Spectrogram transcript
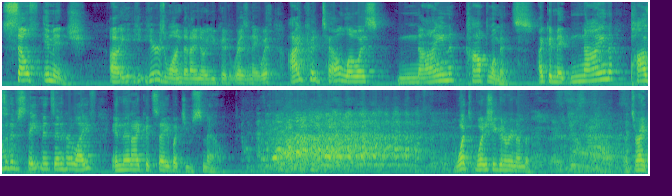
self image. Uh, here's one that I know you could resonate with. I could tell Lois nine compliments. I could make nine positive statements in her life, and then I could say, But you smell. What, what is she going to remember? That's right.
